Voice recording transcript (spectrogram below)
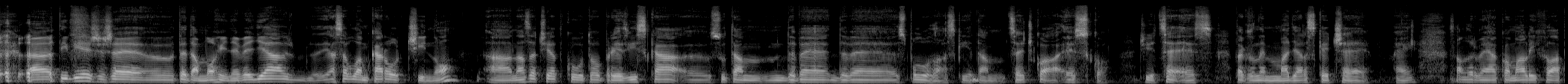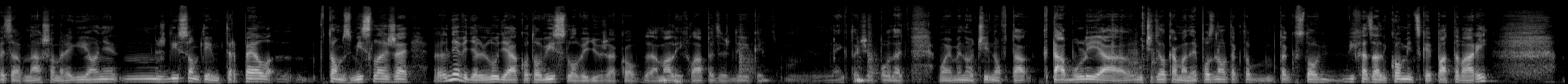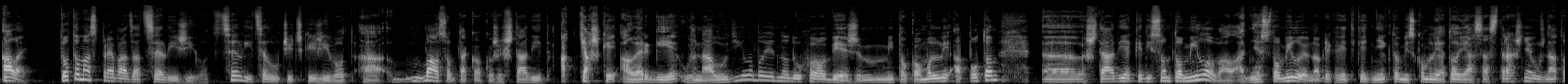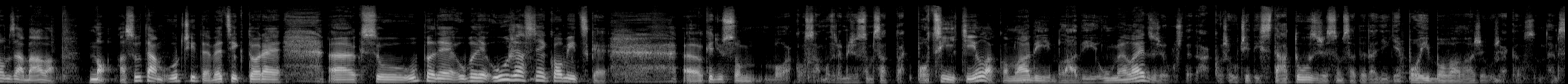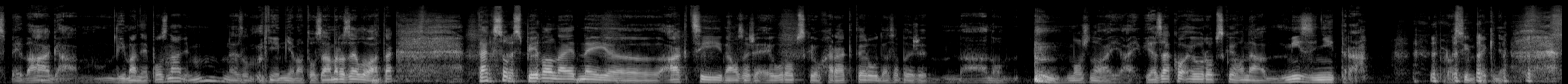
ty vieš, že e, teda mnohí nevedia, ja sa volám Karol Čino, a na začiatku toho priezviska e, sú tam dve, dve spoluhlásky. Je tam C a S, čiže CS, takzvané maďarské Č. Hej. Samozrejme, ako malý chlapec v našom regióne, mm, vždy som tým trpel v tom zmysle, že nevedeli ľudia, ako to vysloviť už ako malý chlapec vždy, keď niekto išiel povedať moje meno Čino ta- k tabuli a učiteľka ma nepoznal, tak, to, tak z toho vychádzali komické patvary. Ale toto ma sprevádza celý život, celý celúčičký život a mal som tak akože štádie ťažkej alergie už na ľudí, lebo jednoducho, vieš, mi to komolili a potom e, štádia, kedy som to miloval a dnes to milujem, napríklad keď, keď niekto mi skomolí a to ja sa strašne už na tom zabávam. No a sú tam určité veci, ktoré e, sú úplne, úplne úžasne komické. E, keď už som bol ako samozrejme, že som sa tak pocítil ako mladý, mladý umelec, že už teda akože určitý status, že som sa teda niekde pohyboval a že už ako som ten spevák a vy ma nepoznáte, hm, mne ma to zamrzelo a tak. Tak som spieval na jednej e, akcii naozaj, že európskeho charakteru, dá sa povedať, že áno, možno aj, aj viac ako európskeho, na Miss Nitra prosím pekne,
